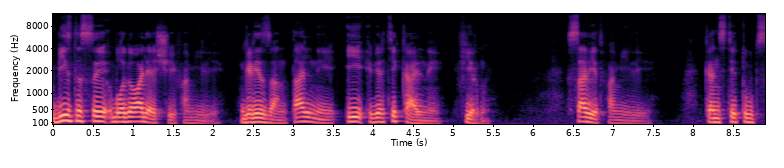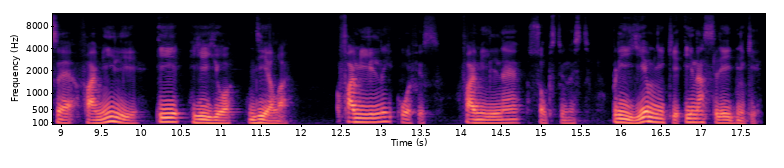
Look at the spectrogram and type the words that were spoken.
Бизнесы благоволящие фамилии. Горизонтальные и вертикальные фирмы. Совет фамилии. Конституция фамилии и ее дело. Фамильный офис. Фамильная собственность. Приемники и наследники.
